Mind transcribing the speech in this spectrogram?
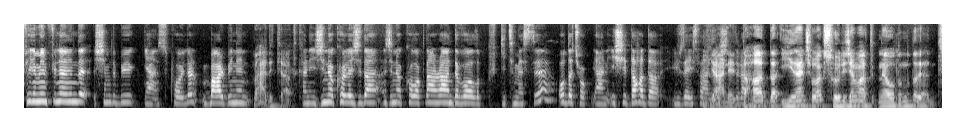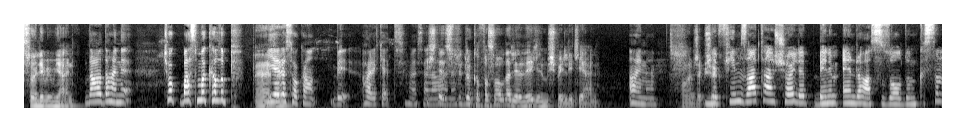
filmin finalinde şimdi büyük yani spoiler Barbie'nin Verdik artık. hani jinekolojiden jinekologdan randevu alıp gitmesi o da çok yani işi daha da yüzeyselleştiren. Yani daha da iğrenç olarak söyleyeceğim artık ne olduğunu da söylemeyeyim yani. daha da hani çok basma kalıp Evet, bir yere evet. sokan bir hareket mesela. İşte hani. stüdyo kafası orada verilmiş belli ki yani. Aynen. Ona yapacak bir şey Ya, yok. film zaten şöyle benim en rahatsız olduğum kısım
